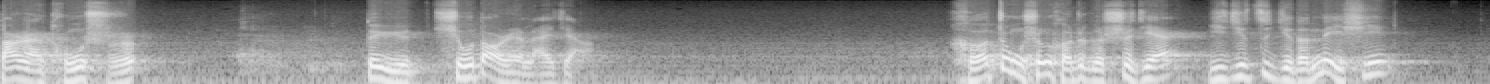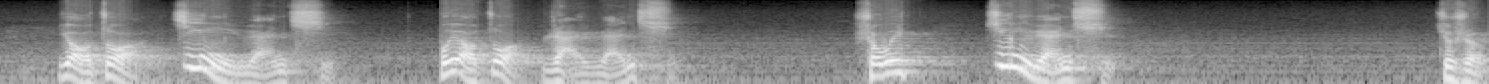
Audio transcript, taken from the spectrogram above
当然，同时，对于修道人来讲，和众生和这个世间以及自己的内心，要做净缘起，不要做染缘起。所谓净缘起。就是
